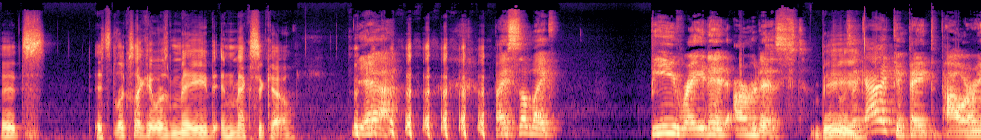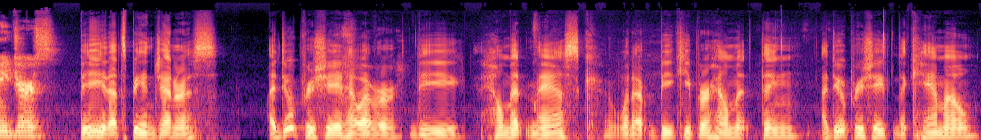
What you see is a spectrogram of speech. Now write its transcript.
It's it looks like it was made in Mexico. yeah by some like B rated artist. B. It's like I can paint the Power Rangers. B, that's being generous. I do appreciate, however, the helmet mask, whatever beekeeper helmet thing. I do appreciate the camo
